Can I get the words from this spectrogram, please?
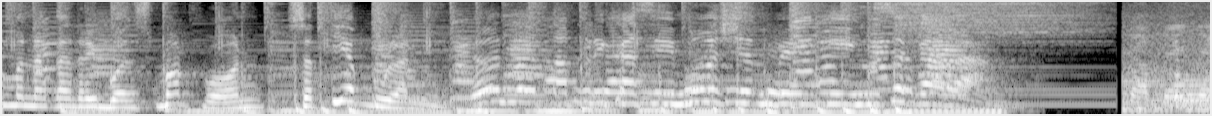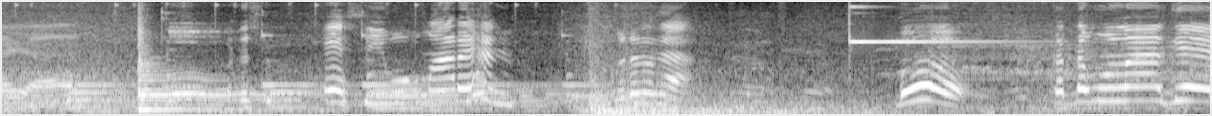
memenangkan ribuan smartphone setiap bulannya. Download aplikasi Motion Banking sekarang. Capeknya ya. Eh, si ibu kemarin. Bener nggak? Bu, ketemu lagi.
